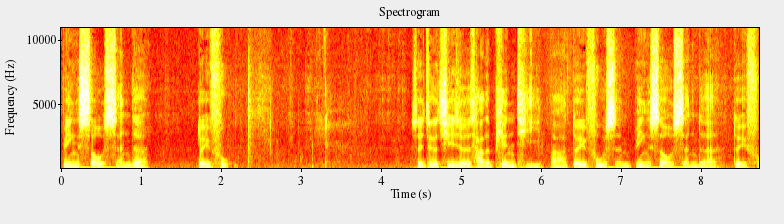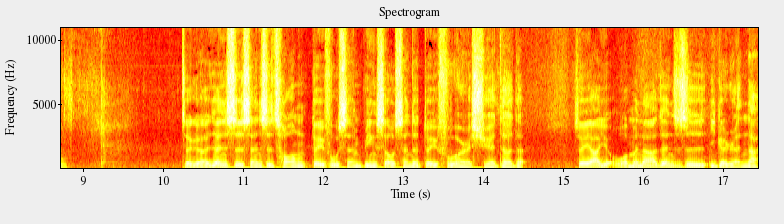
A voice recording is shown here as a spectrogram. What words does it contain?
并受神的对付。所以这个其实就是他的偏题啊，对付神并受神的对付。这个认识神是从对付神并受神的对付而学得的。所以啊，有我们呢认识一个人呐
